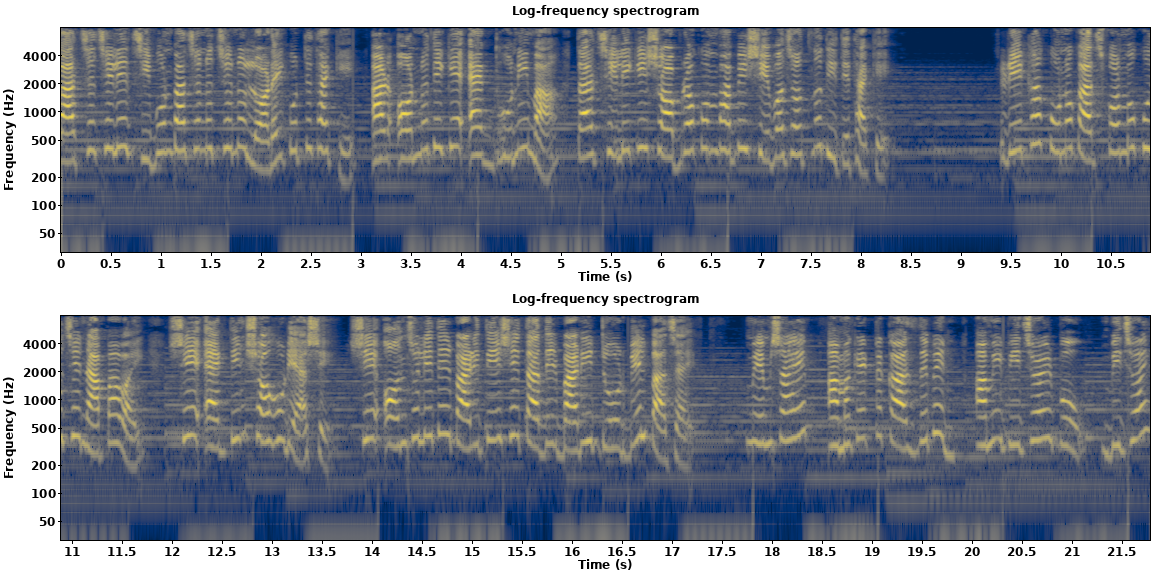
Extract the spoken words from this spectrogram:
বাচ্চা ছেলে জীবন বাঁচানোর জন্য লড়াই করতে থাকে, আর অন্যদিকে এক ধনী মা তার ছেলেকে সব রকম ভাবে সেবা যত্ন দিতে থাকে। রেখা কোনো কাজকর্ম খুঁজে না পাওয়ায় সে একদিন শহরে আসে। সে অঞ্জলিদের বাড়িতে এসে তাদের বাড়ির ডোরবেল বাজায়। মেম সাহেব, আমাকে একটা কাজ দেবেন? আমি বিজয়ের বউ। বিজয়,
